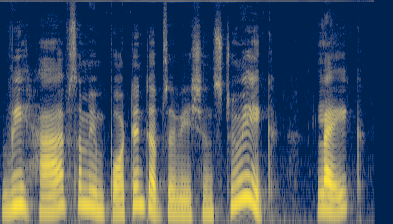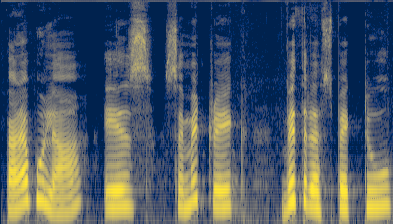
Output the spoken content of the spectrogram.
we have some important observations to make like parabola is symmetric with respect to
